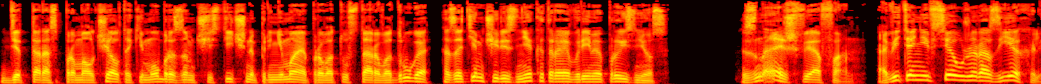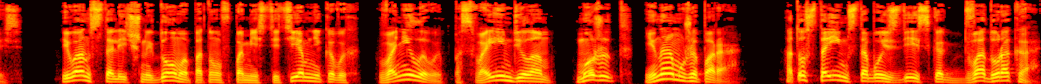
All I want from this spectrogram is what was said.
Дед Тарас промолчал, таким образом частично принимая правоту старого друга, а затем через некоторое время произнес. «Знаешь, Феофан, а ведь они все уже разъехались. Иван в столичный дом, а потом в поместье Темниковых, Ваниловы по своим делам. Может, и нам уже пора. А то стоим с тобой здесь, как два дурака.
